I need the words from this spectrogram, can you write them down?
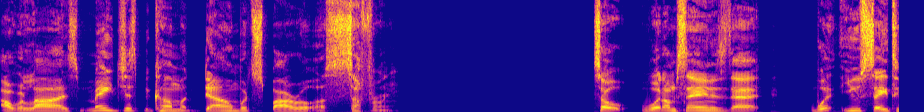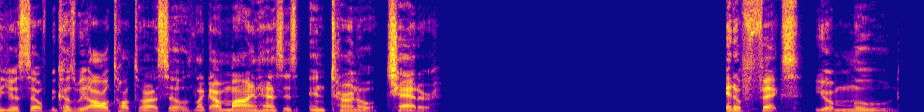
our lives may just become a downward spiral of suffering. So, what I'm saying is that what you say to yourself, because we all talk to ourselves, like our mind has this internal chatter. It affects your mood.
